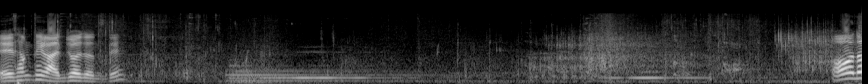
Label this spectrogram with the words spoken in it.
애 상태가 안 좋아졌는데? 어, 노!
